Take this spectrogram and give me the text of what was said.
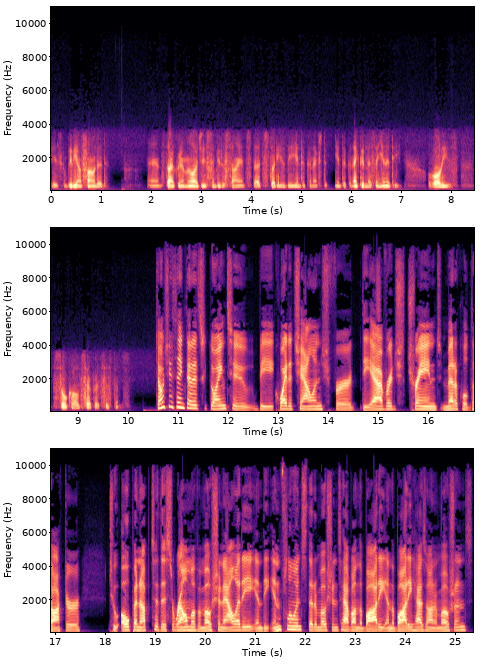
is completely unfounded. And psychoneuroimmunology is simply the science that studies the interconnectedness and unity of all these so-called separate systems. Don't you think that it's going to be quite a challenge for the average trained medical doctor to open up to this realm of emotionality and the influence that emotions have on the body and the body has on emotions?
